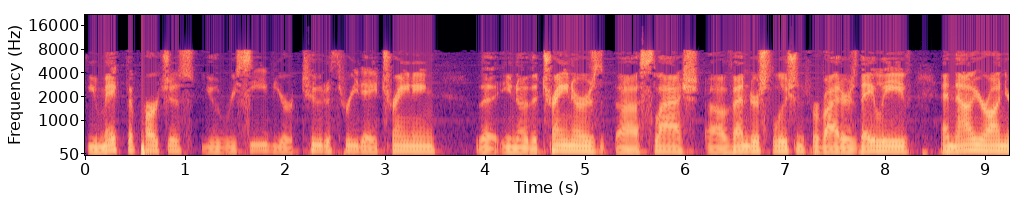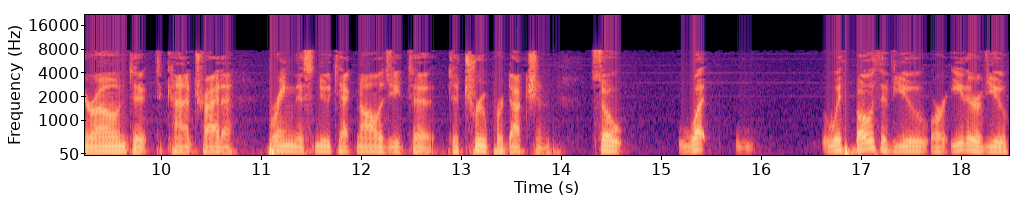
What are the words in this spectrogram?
you make the purchase, you receive your two to three day training, the, you know, the trainers, uh, slash, uh, vendor solutions providers, they leave, and now you're on your own to, to kind of try to bring this new technology to, to true production. So what, with both of you or either of you,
